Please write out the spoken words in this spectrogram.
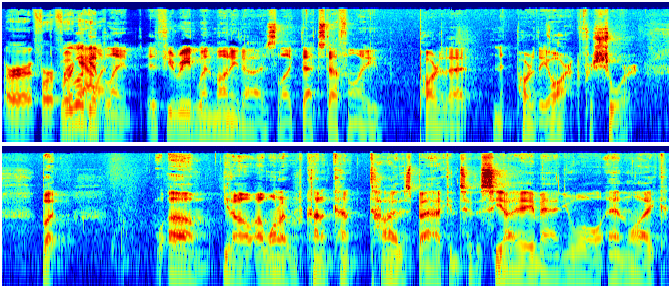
or for for we a will gallon. get blamed if you read when money dies like that's definitely part of that part of the arc for sure but um, you know i want to kind of kind of tie this back into the cia manual and like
